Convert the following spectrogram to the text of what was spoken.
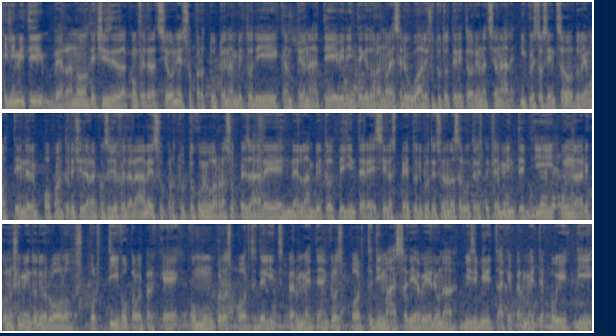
I limiti verranno decisi dalla Confederazione e soprattutto in ambito di campionati è evidente che dovranno essere uguali su tutto il territorio nazionale. In questo senso dobbiamo attendere un po' quanto deciderà il Consiglio federale e soprattutto come vorrà soppesare nell'ambito degli interessi l'aspetto di protezione della salute rispettivamente di un riconoscimento di un ruolo sportivo proprio perché comunque lo sport d'elite permette anche lo sport di massa di avere una visibilità che permette poi di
